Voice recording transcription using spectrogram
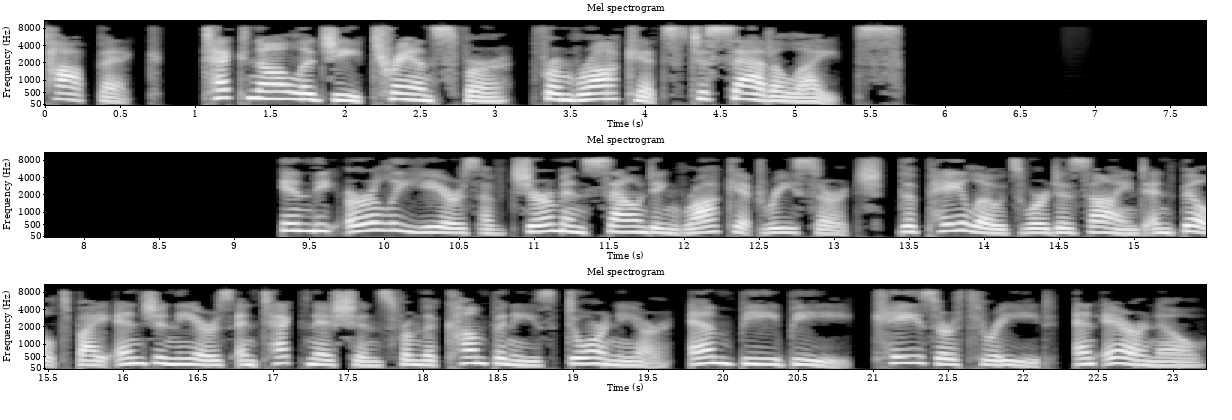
Topic: Technology transfer from rockets to satellites. In the early years of German-sounding rocket research, the payloads were designed and built by engineers and technicians from the companies Dornier, MBB, Kayser-Threde, and ERNO.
